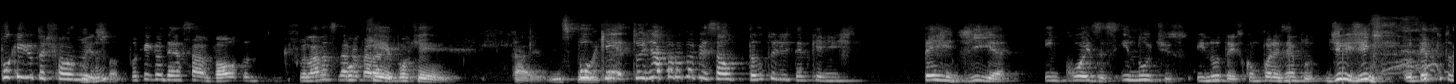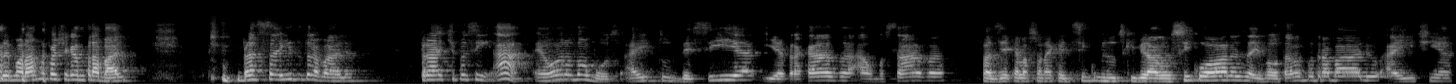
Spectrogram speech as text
Por que, que eu estou te falando uhum. isso? Por que, que eu dei essa volta? Fui lá na cidade Por quê? Por quê? Cara, Porque tu já parou para pensar o tanto de tempo que a gente perdia em coisas inúteis, inúteis, como por exemplo, dirigir, o tempo que tu demorava para chegar no trabalho, para sair do trabalho, para tipo assim, ah, é hora do almoço. Aí tu descia, ia para casa, almoçava, fazia aquela soneca de cinco minutos que viravam cinco horas, aí voltava para o trabalho, aí tinha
